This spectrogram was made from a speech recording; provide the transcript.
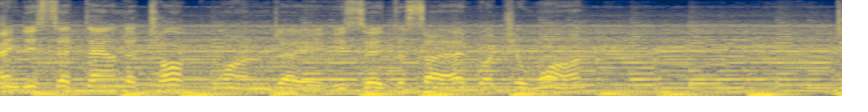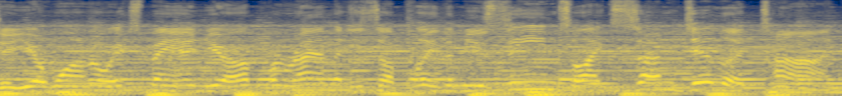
And he sat down to talk one day. He said, Decide what you want. Do you want to expand your parameters or play the museums like some dilettante?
